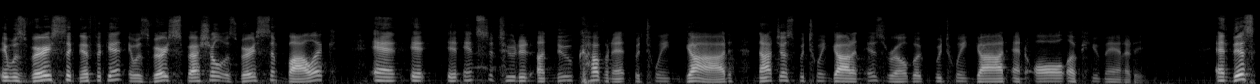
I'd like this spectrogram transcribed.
it was very significant, it was very special, it was very symbolic. and it, it instituted a new covenant between God, not just between God and Israel, but between God and all of humanity. And this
